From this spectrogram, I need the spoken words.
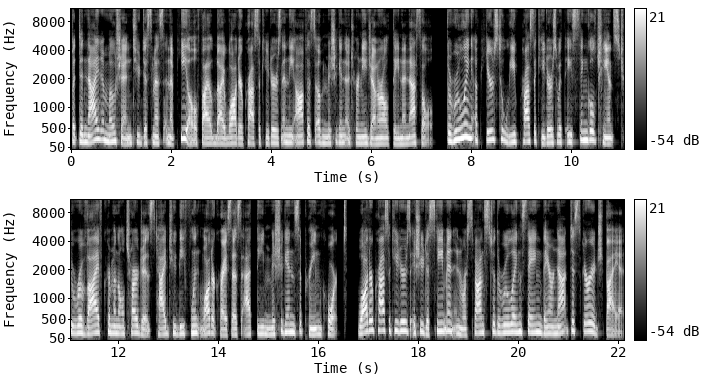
but denied a motion to dismiss an appeal filed by water prosecutors in the office of Michigan Attorney General Dana Nessel. The ruling appears to leave prosecutors with a single chance to revive criminal charges tied to the Flint water crisis at the Michigan Supreme Court. Water prosecutors issued a statement in response to the ruling saying they are not discouraged by it.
